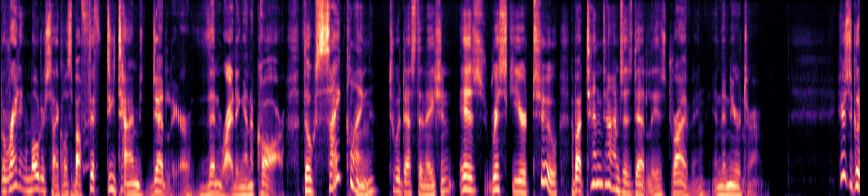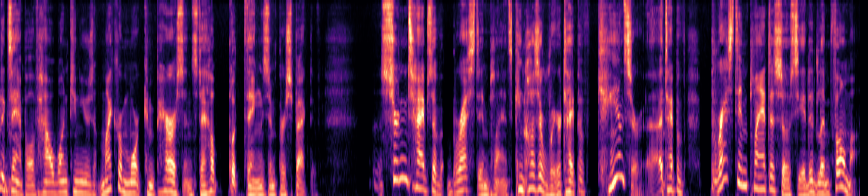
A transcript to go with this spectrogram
but riding a motorcycle is about 50 times deadlier than riding in a car, though cycling to a destination is riskier too, about 10 times as deadly as driving in the near term. Here's a good example of how one can use micromort comparisons to help put things in perspective. Certain types of breast implants can cause a rare type of cancer, a type of breast implant-associated lymphoma.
